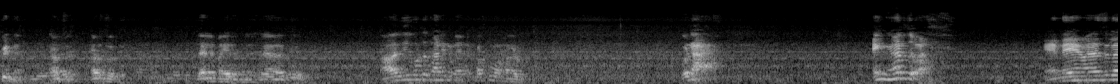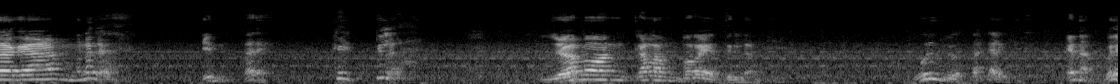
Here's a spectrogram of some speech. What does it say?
പിന്നെ അടുത്തത് അടുത്തത് മരുന്ന് ആദ്യം കൊണ്ട് കാണിക്കണം എന്നെ പത്ത് പോകണം കേട്ടോ കൂടാ എങ്ങാടുത്ത് വാ എന്നെ മനസ്സിലാക്കാൻ നിനക്ക് ഇന്ന് വരെ കിട്ടില്ല. ജമോൻ കളം പറയത്തില്ല. ഒരു തക്കാളി എന്നാ വില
